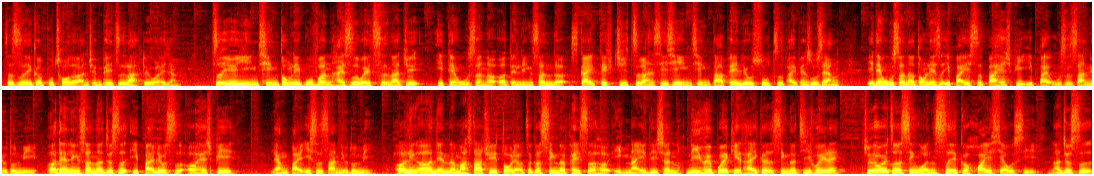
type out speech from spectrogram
这是一个不错的安全配置啦，对我来讲。至于引擎动力部分，还是维持那具一点五升和二点零升的 Skyactiv G 自然吸气引擎，搭配六速自排变速箱。一点五升的动力是一百一十八 HP，一百五十三牛顿米；二点零升的就是一百六十二 HP，两百一十三牛顿米。二零二二年的 Mazda 3多了这个新的配色和 Ignite Edition，你会不会给它一个新的机会嘞？最后一则新闻是一个坏消息，那就是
